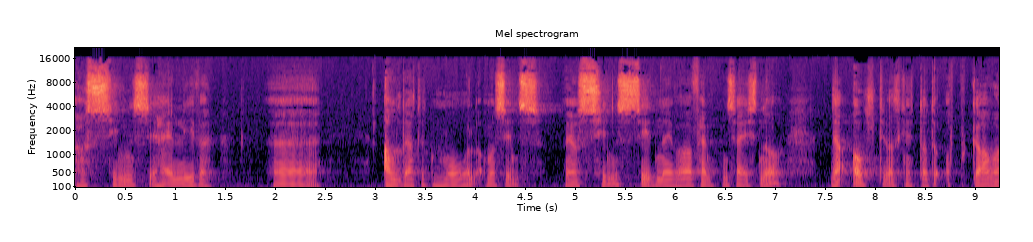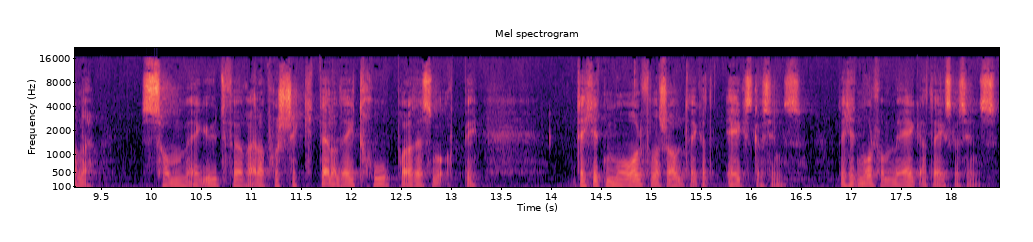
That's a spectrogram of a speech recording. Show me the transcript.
har syns i hele livet. Aldri hatt et mål om å synes. Men jeg har syns siden jeg var 15-16 år. Det har alltid vært knytta til oppgavene som jeg utfører, eller prosjektet, eller det jeg tror på, eller det som er oppi. Det er ikke et mål for Nasjonalbiblioteket at jeg skal synes. Det er ikke et mål for meg at jeg skal synes.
